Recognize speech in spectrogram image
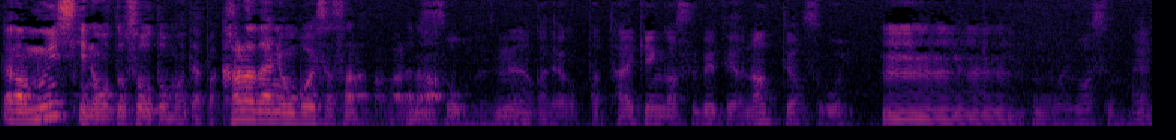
だから無意識に落とそうと思ってやっぱ体に覚えささなあかんからな。そうですね。なんかやっぱ体験が全てやなってはすごいうーん。思いますよね。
